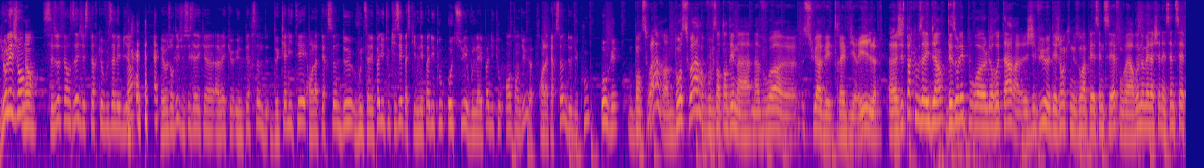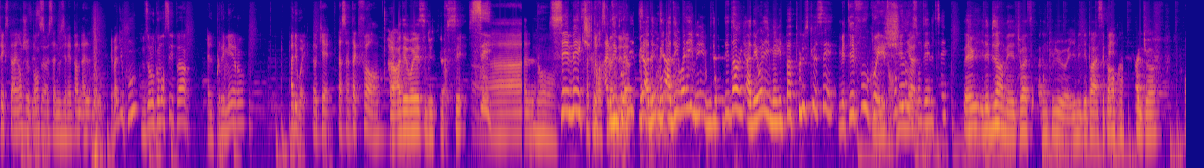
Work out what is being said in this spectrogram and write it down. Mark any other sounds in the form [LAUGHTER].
Yo les gens Non. C'est The First Day, j'espère que vous allez bien. [LAUGHS] Et aujourd'hui, je suis avec, euh, avec une personne de, de qualité, en la personne de... Vous ne savez pas du tout qui c'est parce qu'il n'est pas du tout au-dessus et vous ne l'avez pas du tout entendu. En la personne de, du coup, Auré. Bonsoir, bonsoir, vous vous entendez ma, ma voix euh, suave et très virile. Euh, J'espère que vous allez bien, désolé pour le retard, j'ai vu des gens qui nous ont appelé SNCF, on va renommer la chaîne SNCF Experience, je pense ça. que ça nous irait pas mal. Et bah du coup, nous allons commencer par El Primero à dévoiler. Ok, ah, ça attaque fort. Hein. Alors, à dévoiler, c'est du tier C. C'est Ah, Non c'est mec, genre, à dévoiler. Mais, mais mais vous êtes des dingues Adéwalé, il mérite pas plus que C Mais t'es fou quoi, Il il, est est trop bien dans son DLC. Eh oui, Il est bien, mais tu vois, c'est pas non plus... euh, il est pas... C'est pas un principal, tu vois.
